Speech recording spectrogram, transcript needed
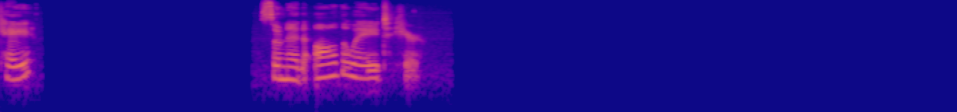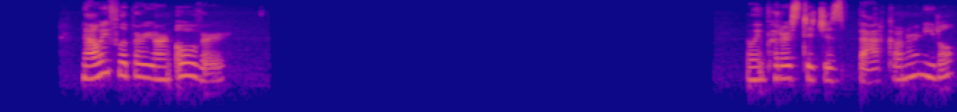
Okay, so knit all the way to here. Now we flip our yarn over. And we put our stitches back on our needle.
